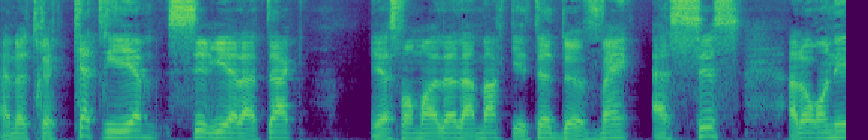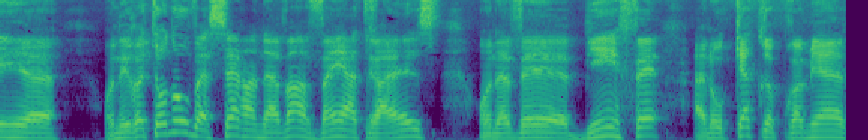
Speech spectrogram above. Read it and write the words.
à notre quatrième série à l'attaque. Et à ce moment-là, la marque était de 20 à 6. Alors on est euh, on est retourné au Vassar en avant 20 à 13. On avait bien fait à nos quatre premières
